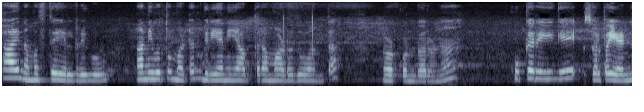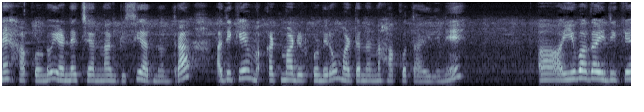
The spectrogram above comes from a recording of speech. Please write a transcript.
ಹಾಯ್, ನಮಸ್ತೆ ಎಲ್ರಿಗೂ. ನಾನಿವತ್ತು ಮಟನ್ ಬಿರಿಯಾನಿ ಯಾವ ಥರ ಮಾಡೋದು ಅಂತ ನೋಡ್ಕೊಂಡು ಬರೋಣ. ಕುಕ್ಕರಿಗೆ ಸ್ವಲ್ಪ ಎಣ್ಣೆ ಹಾಕ್ಕೊಂಡು, ಎಣ್ಣೆ ಚೆನ್ನಾಗಿ ಬಿಸಿ ಆದ ನಂತರ ಅದಕ್ಕೆ ಕಟ್ ಮಾಡಿ ಇಟ್ಕೊಂಡಿರೋ ಮಟನನ್ನು ಹಾಕೋತಾ ಇದ್ದೀನಿ. ಇವಾಗ ಇದಕ್ಕೆ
